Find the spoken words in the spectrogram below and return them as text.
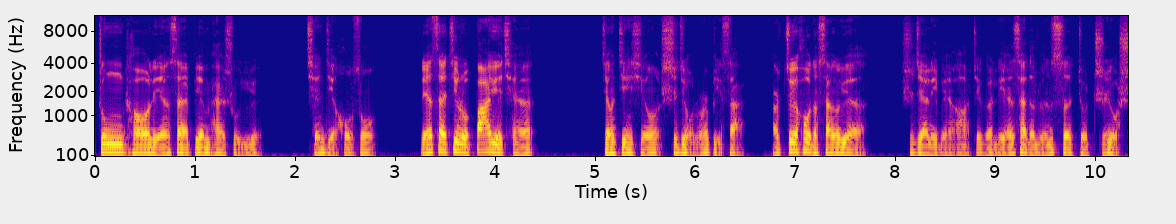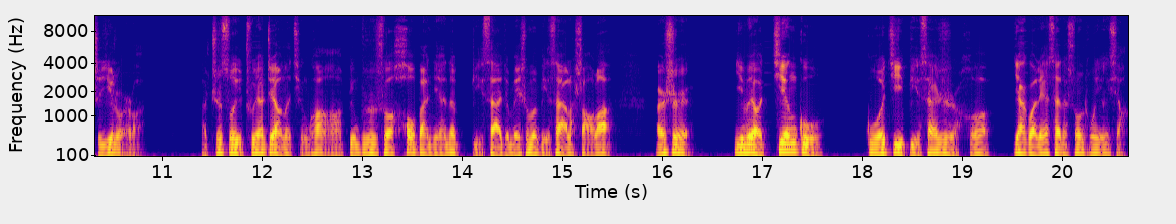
中超联赛编排属于前紧后松。联赛进入八月前，将进行十九轮比赛，而最后的三个月时间里边啊，这个联赛的轮次就只有十一轮了，啊，之所以出现这样的情况啊，并不是说后半年的比赛就没什么比赛了少了，而是因为要兼顾国际比赛日和亚冠联赛的双重影响。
